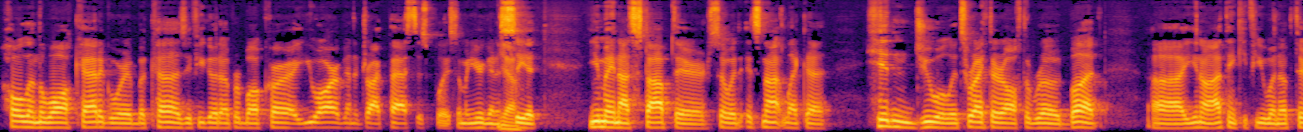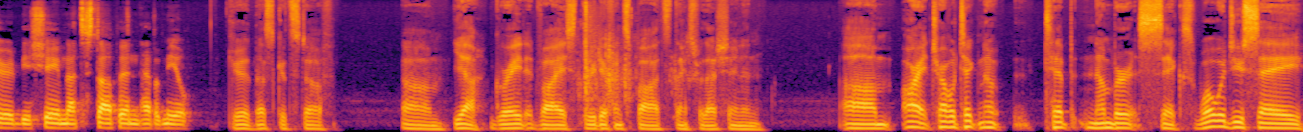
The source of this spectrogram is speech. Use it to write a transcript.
hole in the wall category because if you go to Upper Balkaria, you are going to drive past this place. I mean, you're going to Yeah. see it. You may not stop there. So it, it's not like a hidden jewel. It's right there off the road. But, uh, you know, I think if you went up there, it'd be a shame not to stop and have a meal. Good. That's good stuff. Um, yeah, great advice. Three different spots. Thanks for that, Shannon. Um, all right, travel tip, no, tip number six. What would you say?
